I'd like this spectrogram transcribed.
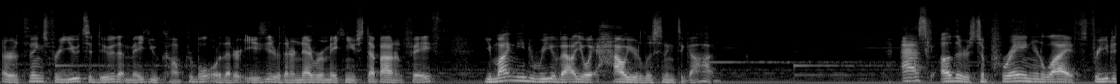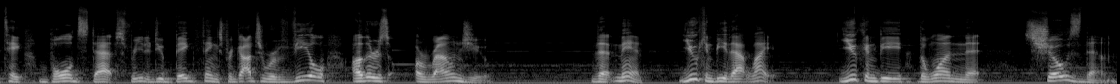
or things for you to do that make you comfortable or that are easy or that are never making you step out in faith, you might need to reevaluate how you're listening to God. Ask others to pray in your life, for you to take bold steps, for you to do big things, for God to reveal others around you that, man, you can be that light. You can be the one that shows them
